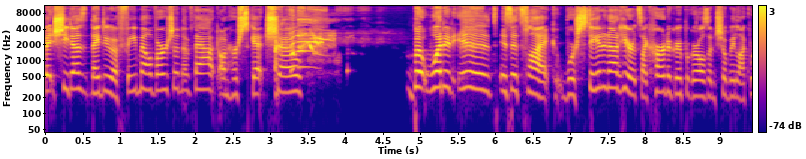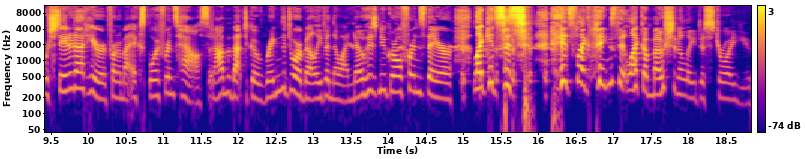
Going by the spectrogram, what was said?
But she does. They do a female version of that on her sketch show. But what it is is it's like we're standing out here. It's like her and a group of girls, and she'll be like, "We're standing out here in front of my ex boyfriend's house, and I'm about to go ring the doorbell, even though I know his new girlfriend's there." Like it's just, it's like things that like emotionally destroy you.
